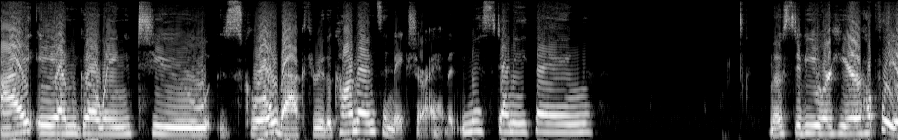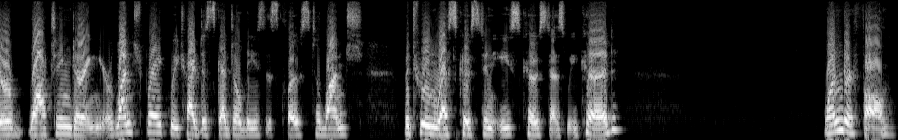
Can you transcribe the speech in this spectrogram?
I am going to scroll back through the comments and make sure I haven't missed anything. Most of you are here. Hopefully, you're watching during your lunch break. We tried to schedule these as close to lunch between West Coast and East Coast as we could. Wonderful.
